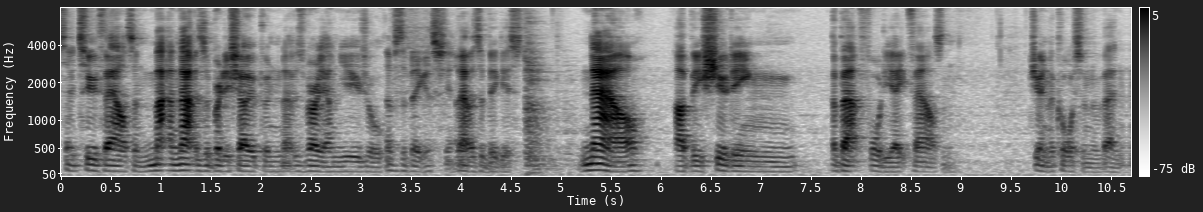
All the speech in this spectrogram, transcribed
So 2,000, and that was a British Open. That was very unusual. That was the biggest. Yeah. That was the biggest. Now I'd be shooting about 48,000 during the course of an event.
